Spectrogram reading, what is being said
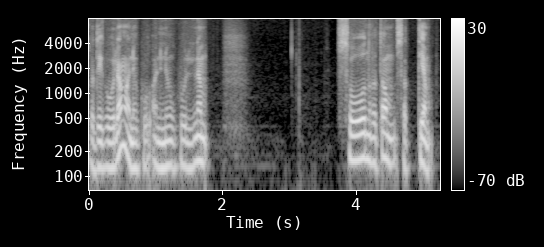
പ്രതികൂലം അനുകൂ അനുകൂലനം. സോനൃതം സത്യം.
